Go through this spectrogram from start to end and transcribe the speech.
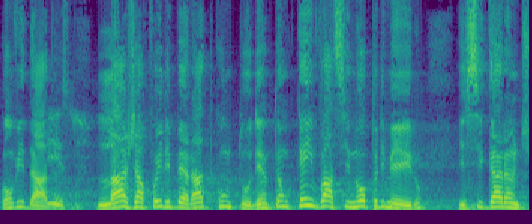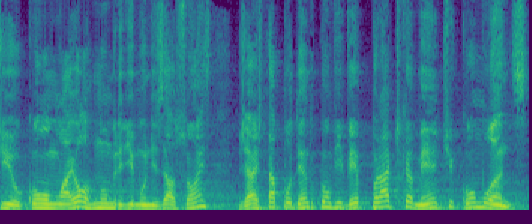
convidadas. Isso. Lá já foi liberado com tudo. Então, quem vacinou primeiro e se garantiu com o maior número de imunizações, já está podendo conviver praticamente como antes.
